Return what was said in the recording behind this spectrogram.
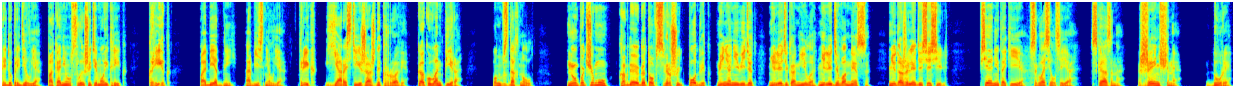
предупредил я, «пока не услышите мой крик». «Крик?» «Победный», — объяснил я. «Крик ярости и жажды крови, как у вампира». Он вздохнул. «Ну почему, когда я готов свершить подвиг, меня не видят ни леди Камила, ни леди Ванесса, ни даже леди Сесиль?» «Все они такие», — согласился я. «Сказано. Женщины. Дуры».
